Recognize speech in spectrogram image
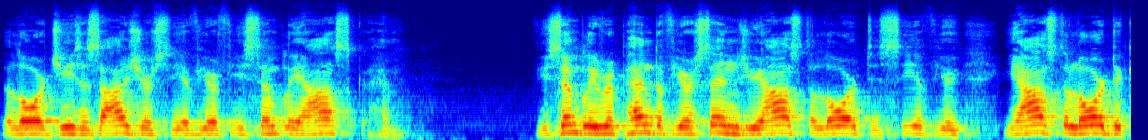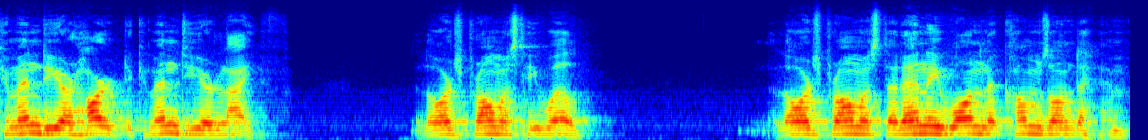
the Lord Jesus as your Savior if you simply ask Him. If you simply repent of your sins, you ask the Lord to save you. You ask the Lord to come into your heart, to come into your life. The Lord's promised He will. The Lord's promised that any one that comes unto him,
